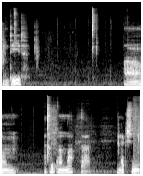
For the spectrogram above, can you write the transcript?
Indeed. Um, how do we unlock that? Connection.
